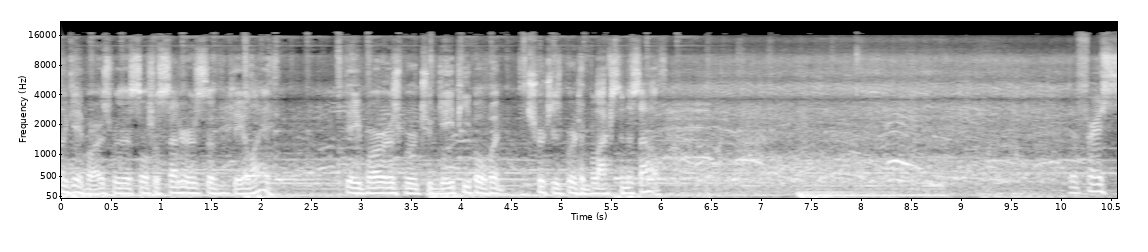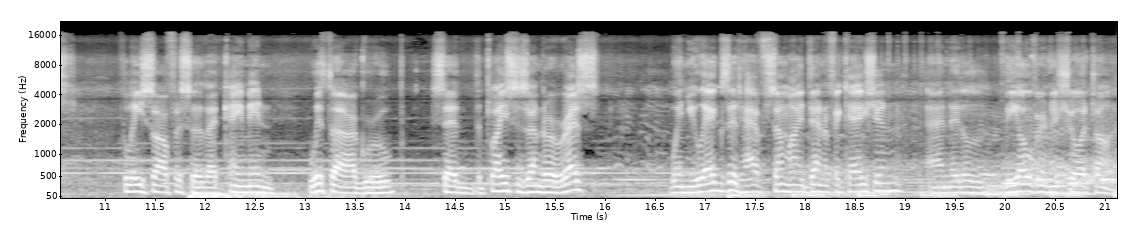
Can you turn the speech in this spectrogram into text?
Well, gay bars were the social centers of gay life. Gay bars were to gay people what churches were to blacks in the South. The first police officer that came in with our group said the place is under arrest. When you exit, have some identification, and it'll be over in a short time.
